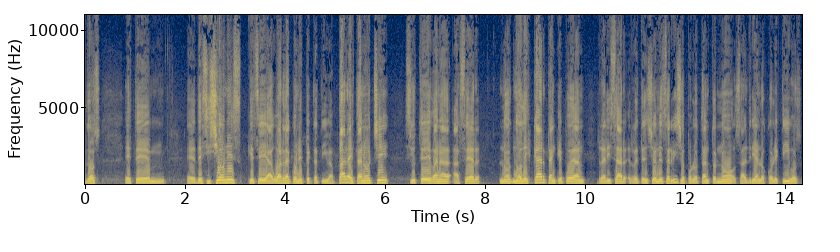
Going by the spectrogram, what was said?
dos este, mm, eh, decisiones que se aguarda con expectativa. Para esta noche, si ustedes van a hacer, no, no descartan que puedan realizar retención de servicios, por lo tanto no saldrían los colectivos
